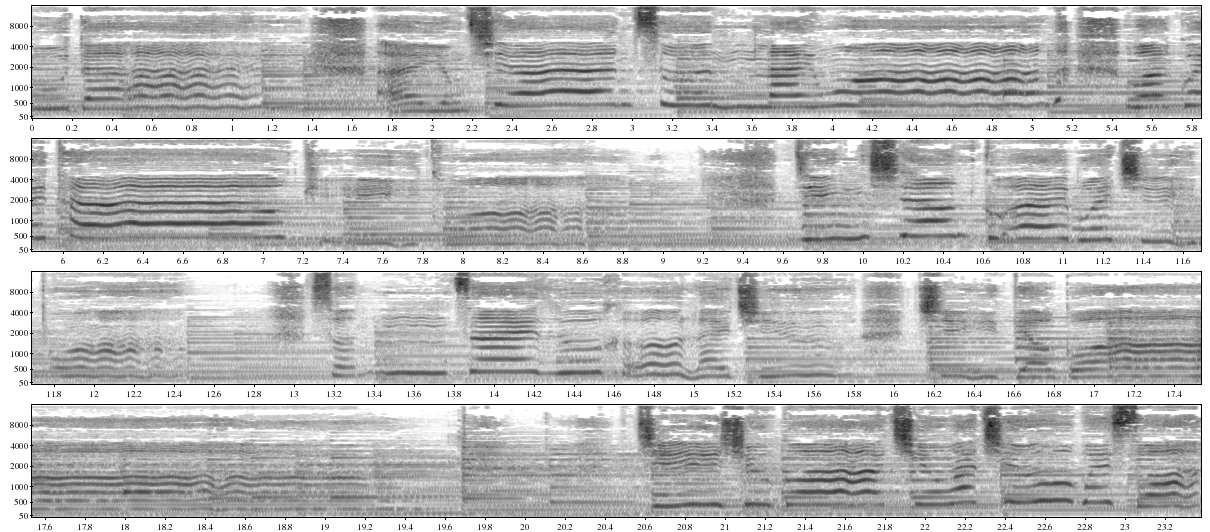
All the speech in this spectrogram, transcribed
舞台爱用青春来换。我回头去看，人生过袂一半，煞不知如何来唱这条歌。这首歌唱啊唱袂煞，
